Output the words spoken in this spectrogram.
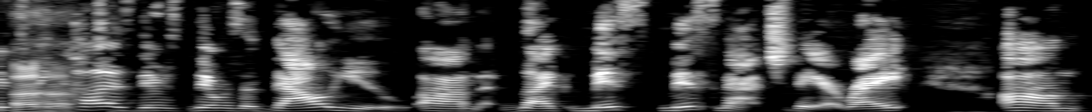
it's uh-huh. because there's there was a value um, like mis mismatch there, right? Um,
